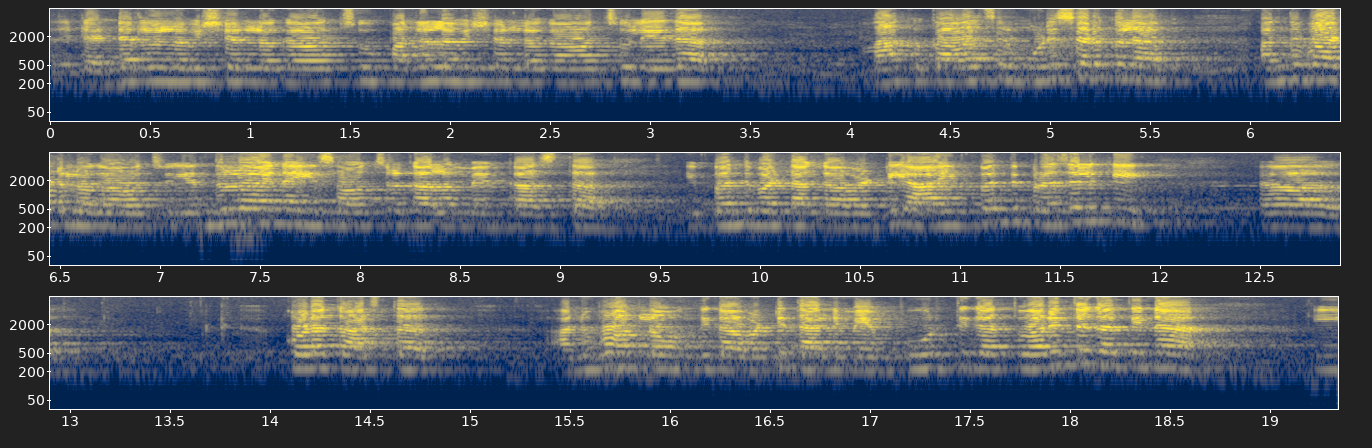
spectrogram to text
అది టెండర్ల విషయంలో కావచ్చు పనుల విషయంలో కావచ్చు లేదా మాకు కావాల్సిన ముడి సరుకుల అందుబాటులో కావచ్చు. ఎందులో అయినా ఈ సంవత్సర కాలం మేము కాస్త ఇబ్బంది పడ్డాం కాబట్టి ఆ ఇబ్బంది ప్రజలకి కూడా కాస్త అనుభవంలో ఉంది కాబట్టి దాన్ని మేము పూర్తిగా త్వరితగతిన ఈ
